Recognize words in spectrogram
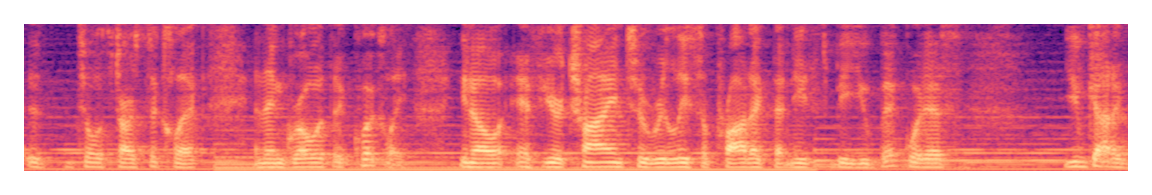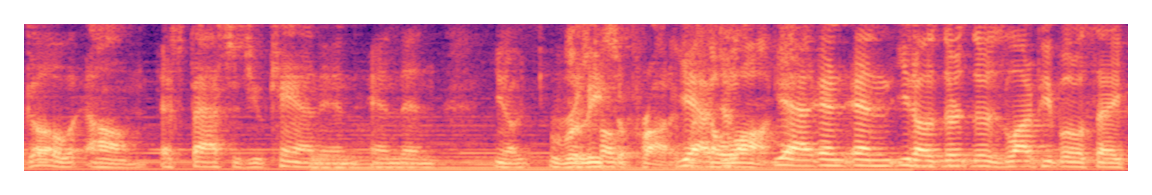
until it starts to click and then grow with it quickly. You know if you're trying to release a product that needs to be ubiquitous you've got to go um, as fast as you can and and then you know release hope, a product yeah like a launch. Yeah and and you know there, there's a lot of people who will say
